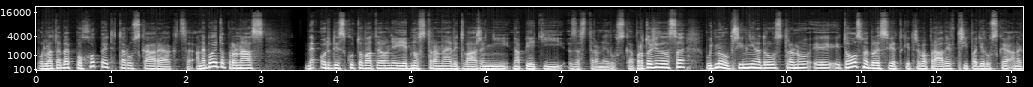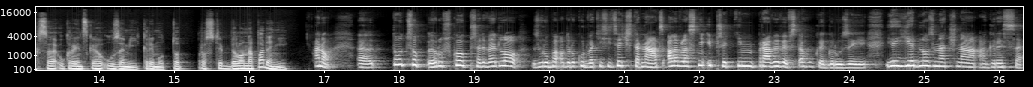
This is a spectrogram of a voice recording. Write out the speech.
podle tebe pochopit ta ruská reakce? A nebo je to pro nás neoddiskutovatelně jednostrané vytváření napětí ze strany Ruska. Protože zase, buďme upřímní, na druhou stranu i, i toho jsme byli svědky, třeba právě v případě ruské anexe ukrajinského území Krymu. To prostě bylo napadení. Ano, e, to, co Rusko předvedlo zhruba od roku 2014, ale vlastně i předtím právě ve vztahu ke Gruzii, je jednoznačná agrese.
